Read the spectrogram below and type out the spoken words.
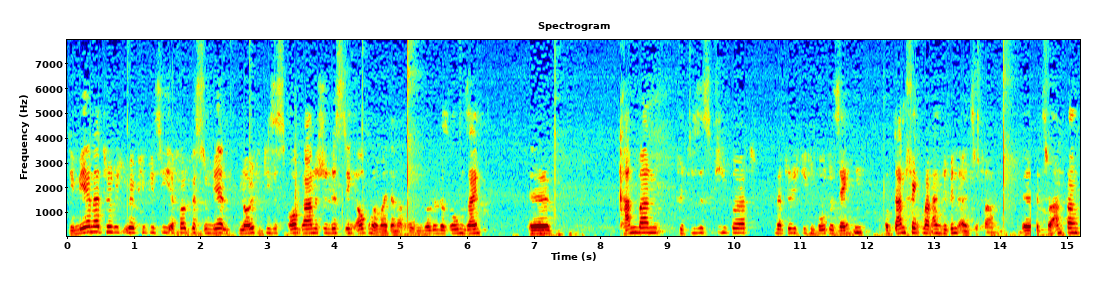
Je mehr natürlich über PPC erfolgt, desto mehr läuft dieses organische Listing auch immer weiter nach oben. Sollte das oben sein, äh, kann man für dieses Keyword natürlich die Gebote senken und dann fängt man an, Gewinn einzufahren. Äh, zu Anfang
